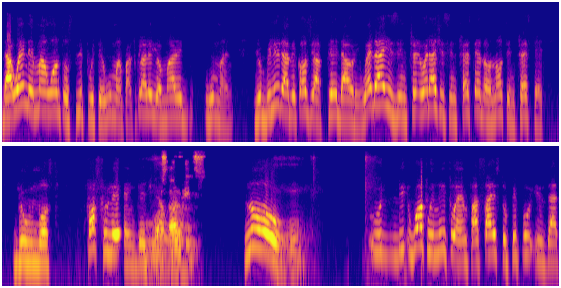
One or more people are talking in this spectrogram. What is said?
that when a man wants to sleep with a woman, particularly your married woman, you believe that because you have paid dowry, whether he's inter- whether she's interested or not interested, you must forcefully engage. You must have it. No. Mm-hmm. What we need to emphasize to people is that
